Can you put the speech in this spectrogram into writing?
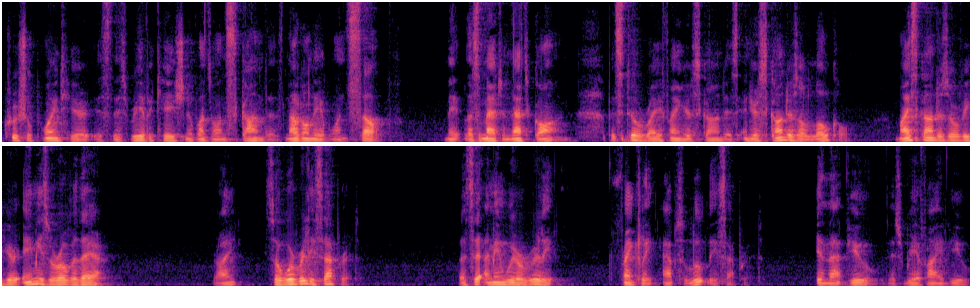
crucial point here is this reification of one's own skandhas, not only of oneself. Let's imagine that's gone, but still reifying your skandhas. And your skandhas are local. My skandhas are over here, Amy's are over there. Right? So we're really separate. That's it. I mean, we are really, frankly, absolutely separate in that view, this reified view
